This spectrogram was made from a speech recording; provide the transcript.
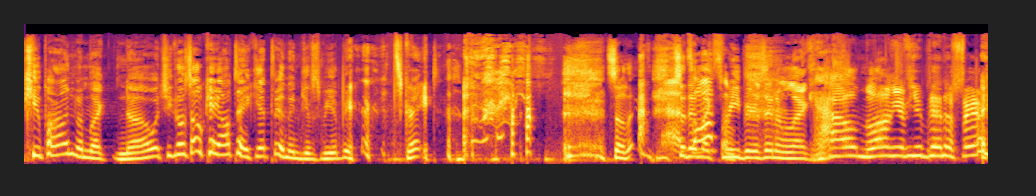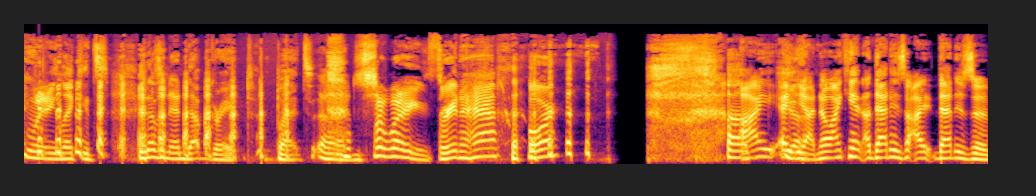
coupon?" And I'm like, "No," and she goes, "Okay, I'll take it," and then gives me a beer. It's great. so, so then like three beers in, I'm like, "How long have you been a family?" Like it's it doesn't end up great, but um, So wait, three and a half, four? I uh, yeah. yeah. no, I can't. That is I that is a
